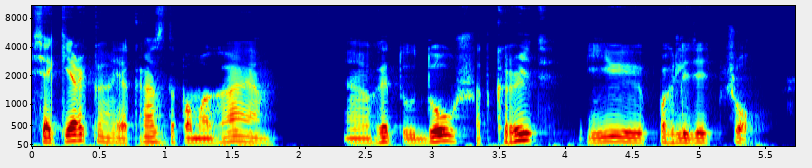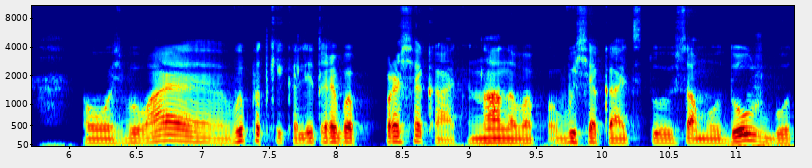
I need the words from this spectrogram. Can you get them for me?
сякерка якраз дапамагае гэтую доўж адкрыць і паглядзець пчол ось бывае выпадкі калі трэба прасякаць нанова высякаць тую самую доўж бо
